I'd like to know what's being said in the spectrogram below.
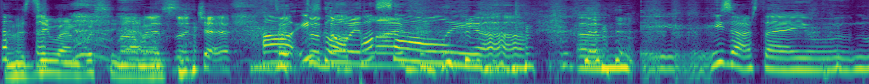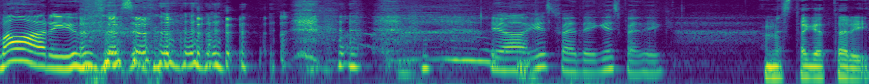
Tad mēs dzīvojam busiņā. mēs to čēlām. Izglābju pasaulī, jā, um, izārstēju malāriju. jā, iespējīgi, iespējīgi. Mēs tagad arī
